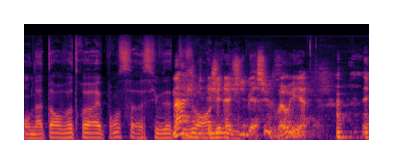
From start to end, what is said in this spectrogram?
On attend votre réponse euh, si vous êtes toujours en. Bien sûr, oui. oui.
